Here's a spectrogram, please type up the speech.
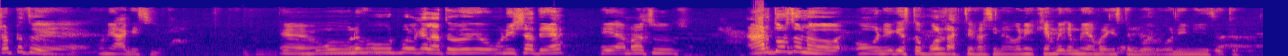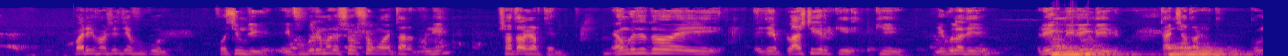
সবটা তো উনি আগে ছিল। উনি ফুটবল খেলা তো, উনির সাথে আমরা আর দশজন উনি গেছে বল রাখতে পারছি না। উনি কেমনে কেমনে আমরা গেছে বল, উনি নিয়ে যেত। বাড়ির পাশে যে পুকুর, পশ্চিম দিকে, এই পুকুরের মধ্যে সব সময় তার উনি সাঁতার কাটতেন। এমন কিছু তো এই যে প্লাস্টিকের কি কি, এগুলা দিয়ে রিং দি রিং দি তাই সাঁতার কাটতেন। কোন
